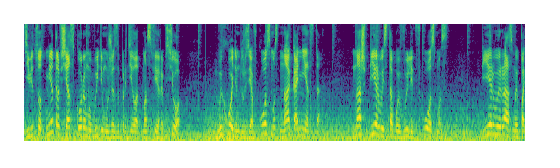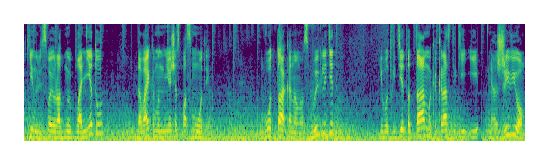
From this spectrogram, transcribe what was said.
900 метров. Сейчас скоро мы выйдем уже за пределы атмосферы. Все. Выходим, друзья, в космос. Наконец-то. Наш первый с тобой вылет в космос. Первый раз мы покинули свою родную планету. Давай-ка мы на нее сейчас посмотрим. Вот так она у нас выглядит. И вот где-то там мы как раз-таки и а, живем.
